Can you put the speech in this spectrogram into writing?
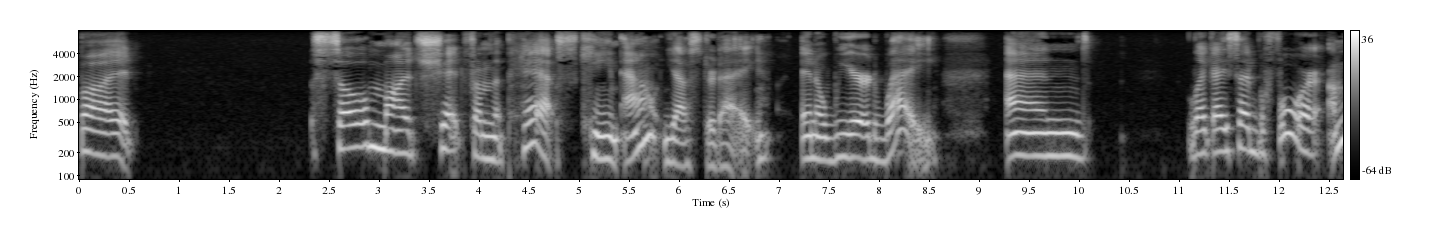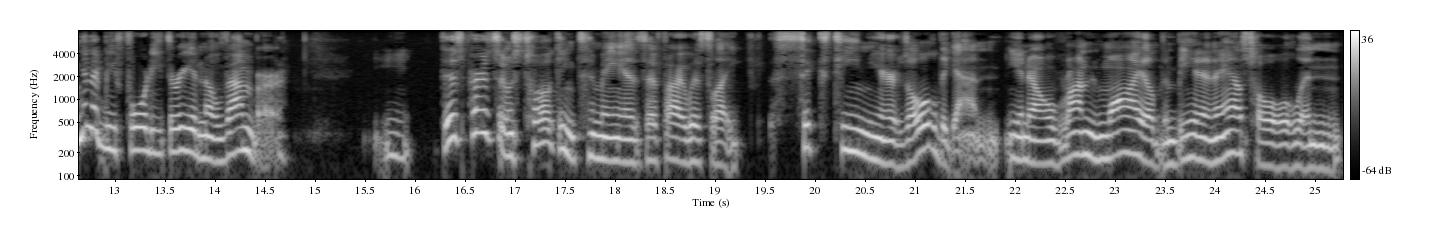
but so much shit from the past came out yesterday in a weird way and like I said before, I'm going to be 43 in November. This person was talking to me as if I was like 16 years old again, you know, running wild and being an asshole and,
